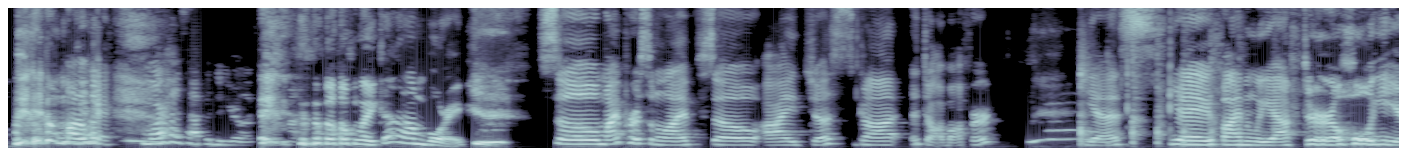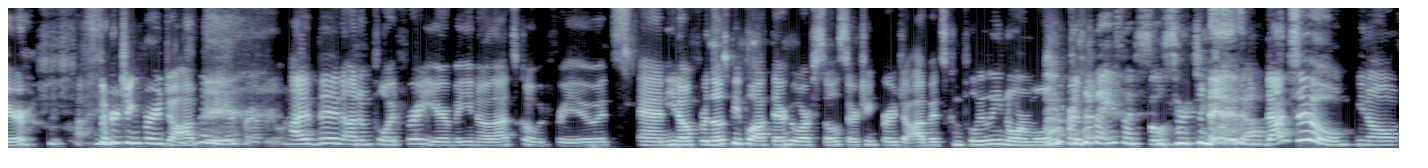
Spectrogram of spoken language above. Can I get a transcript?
okay. More has happened in your life. I'm like, oh, I'm boring. So, my personal life. So, I just got a job offer. Yes. Yay, finally, after a whole year searching for a It's job. been a year for everyone. I've been unemployed for a year, but you know, that's COVID for you. It's, and you know, for those people out there who are still searching for a job, it's completely normal. I thought you said soul searching. for a job. that too, you know,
